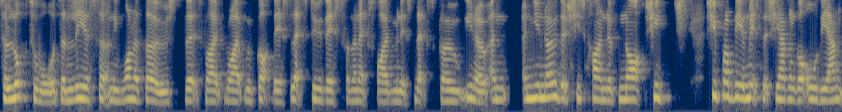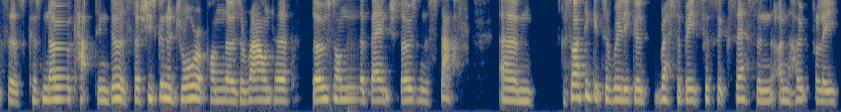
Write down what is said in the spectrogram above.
to look towards and leah's certainly one of those that's like right we've got this let's do this for the next five minutes let's go you know and and you know that she's kind of not she she probably admits that she hasn't got all the answers because no captain does. So she's going to draw upon those around her those on the bench those in the staff. Um, so i think it's a really good recipe for success and and hopefully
